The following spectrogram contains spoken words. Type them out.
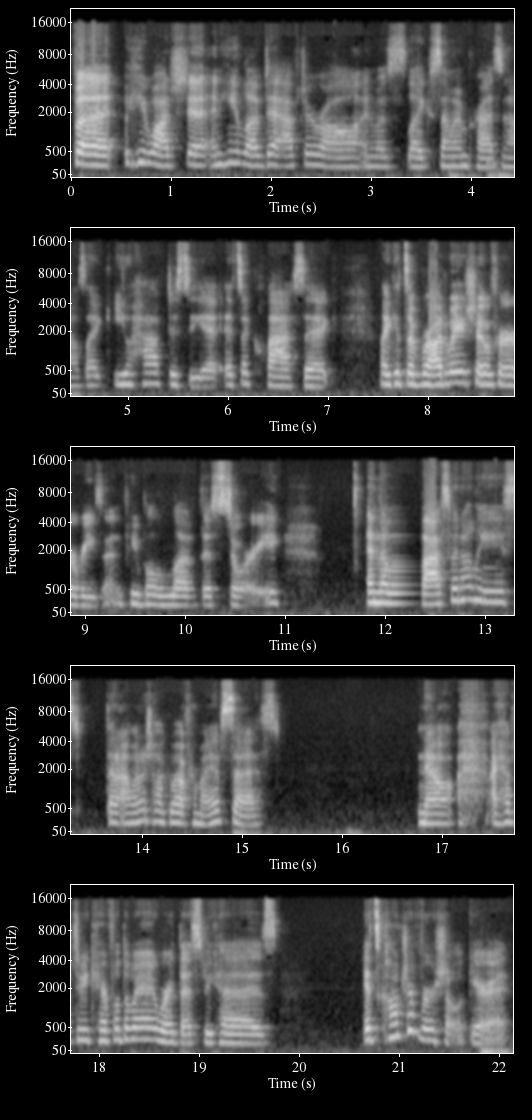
but he watched it and he loved it after all and was like so impressed and i was like you have to see it it's a classic like it's a broadway show for a reason people love this story and the last but not least that i want to talk about for my obsessed now i have to be careful the way i word this because it's controversial garrett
